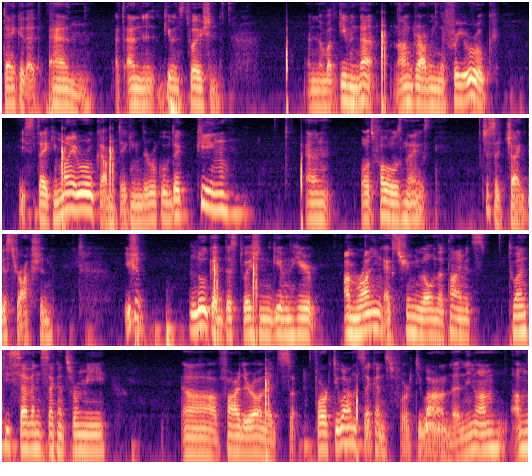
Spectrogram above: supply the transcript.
take it at n at any given situation. And but given that, I'm grabbing the free rook He's taking my rook, I'm taking the rook of the king, and what follows next? Just a check destruction. You should look at the situation given here. I'm running extremely low on the time. It's 27 seconds for me. Uh, farther on, it's 41 seconds, 41, and you know I'm I'm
